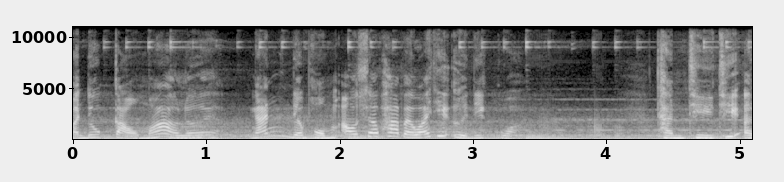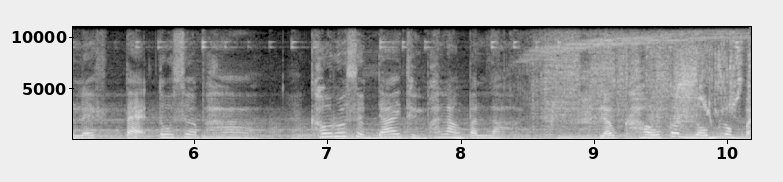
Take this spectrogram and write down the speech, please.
มันดูเก่ามากเลยอะงั้นเดี๋ยวผมเอาเสื้อผ้าไปไว้ที่อื่นดีกว่า ทันทีที่อเล็กซ์แตะตู้เสื้อผ้า เขารู้สึกได้ถึงพลังประหลาด แล้วเขาก็ล้มลงไป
